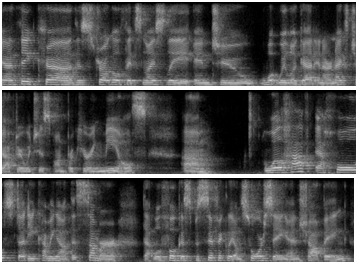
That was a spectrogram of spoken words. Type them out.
Yeah, I think uh, this struggle fits nicely into what we look at in our next chapter, which is on procuring meals. Um, we'll have a whole study coming out this summer that will focus specifically on sourcing and shopping.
